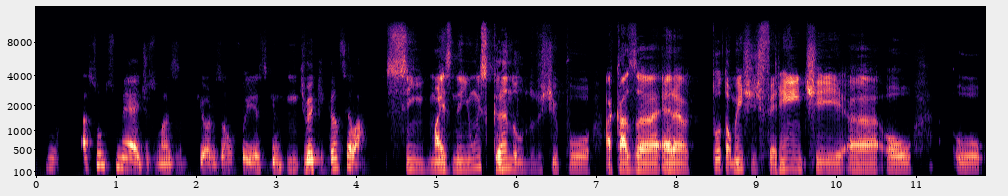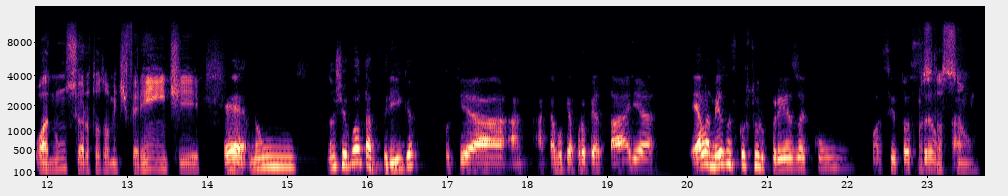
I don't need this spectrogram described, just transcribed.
assuntos médios, mas o piorzão foi esse, que hum. tive que cancelar. Sim, mas nenhum escândalo do tipo a casa era totalmente diferente uh, ou o, o, anúncio era totalmente diferente. É, não, não chegou a dar briga, porque a, a, acabou que a proprietária, ela mesma ficou surpresa com, com a situação. Com a situação. Sabe?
